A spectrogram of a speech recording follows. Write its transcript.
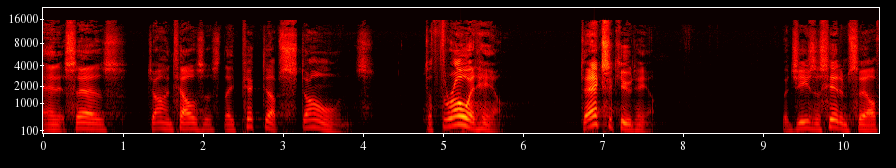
And it says, John tells us, they picked up stones to throw at him, to execute him. But Jesus hid himself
